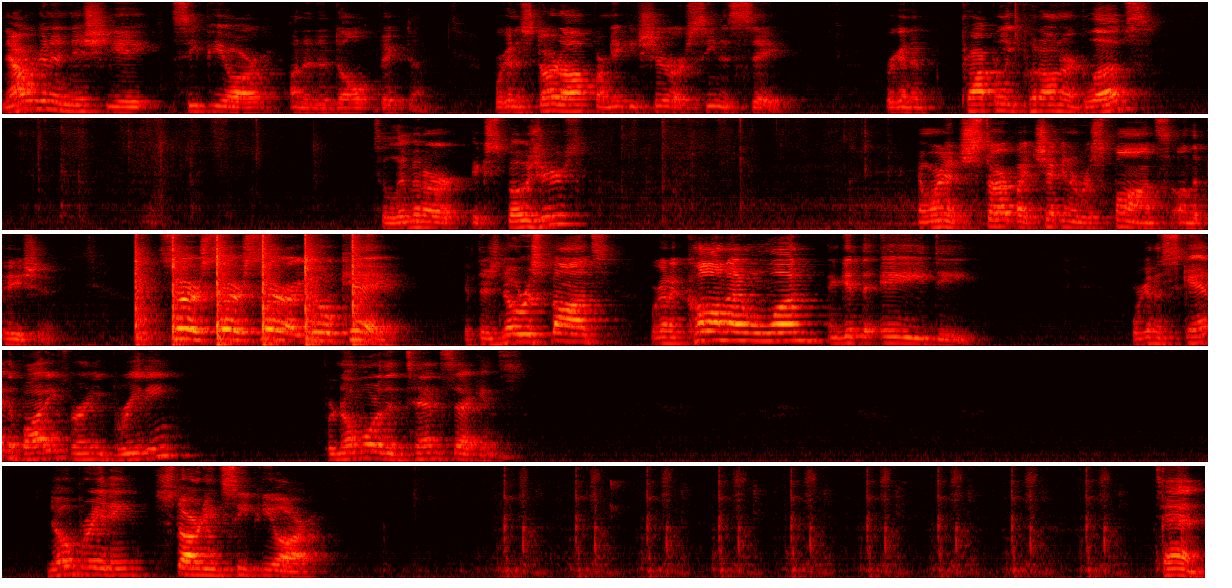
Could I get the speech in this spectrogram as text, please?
Now we're going to initiate CPR on an adult victim. We're going to start off by making sure our scene is safe. We're going to properly put on our gloves to limit our exposures. And we're going to start by checking a response on the patient. Sir, sir, sir, are you okay? If there's no response, we're going to call 911 and get the AED. We're going to scan the body for any breathing for no more than 10 seconds. No breathing, starting CPR. Ten.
